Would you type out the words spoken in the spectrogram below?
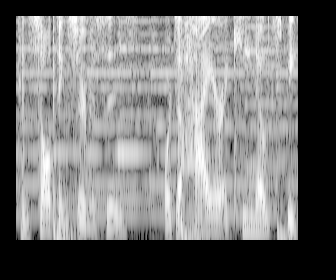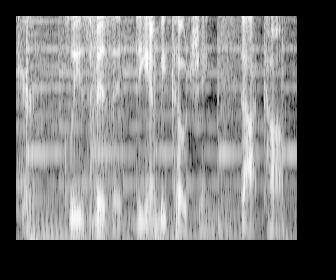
consulting services, or to hire a keynote speaker, please visit dmbcoaching.com.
